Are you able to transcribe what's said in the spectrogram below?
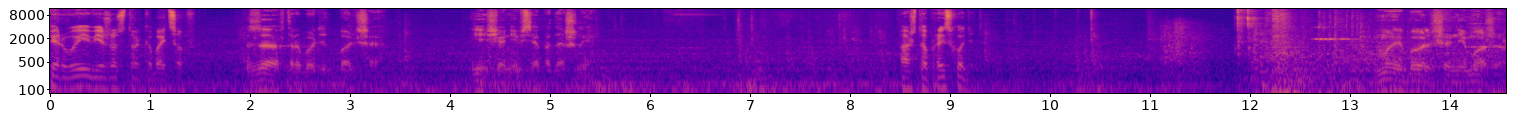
Впервые вижу столько бойцов. Завтра будет больше. Еще не все подошли. А что происходит? Мы больше не можем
